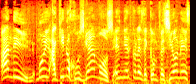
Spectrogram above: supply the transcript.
Andy, muy, aquí no juzgamos, es miércoles de confesiones.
